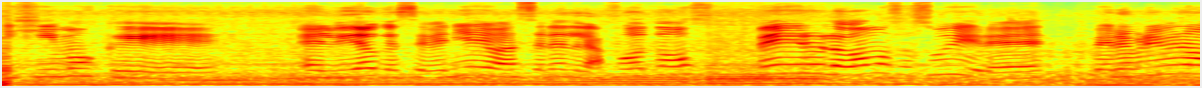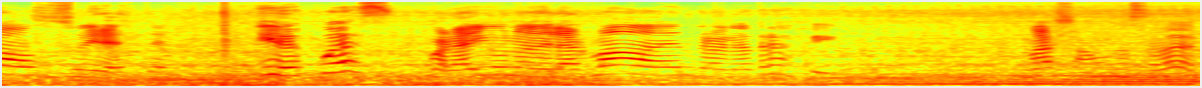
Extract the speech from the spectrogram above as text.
Dijimos que el video que se venía iba a ser el de las fotos, pero lo vamos a subir, ¿eh? Pero primero vamos a subir este. Y después, por ahí uno de la Armada dentro de la Traffic. Vaya uno a saber.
